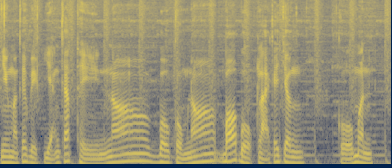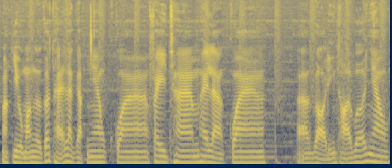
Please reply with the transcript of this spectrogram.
Nhưng mà cái việc giãn cách thì nó vô cùng nó bó buộc lại cái chân của mình. Mặc dù mọi người có thể là gặp nhau qua FaceTime hay là qua à, gọi điện thoại với nhau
